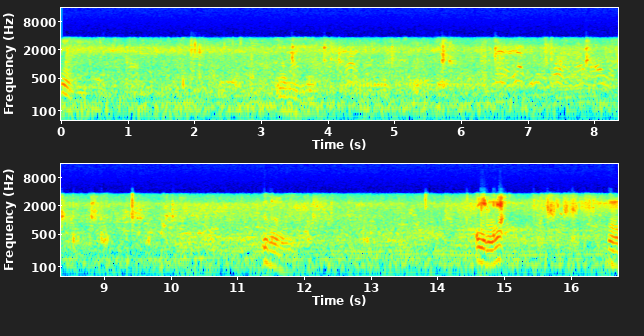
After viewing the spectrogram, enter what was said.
อืมอือืมได้ยินไหมเนี่ย อืม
